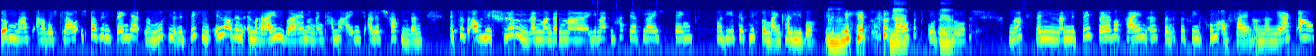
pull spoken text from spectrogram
irgendwas. Aber ich glaube, ich persönlich denke, man muss mit, mit sich im Inneren im Rein sein und dann kann man eigentlich alles schaffen. Dann ist es auch nicht schlimm, wenn man dann mal jemanden hat, der vielleicht denkt, oh, die ist jetzt nicht so mein Kaliber, die mhm. ist mir jetzt zu laut ja. oder ja. so. Ne? Wenn man mit sich selber fein ist, dann ist das ringsrum auch fein. Und man merkt auch,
